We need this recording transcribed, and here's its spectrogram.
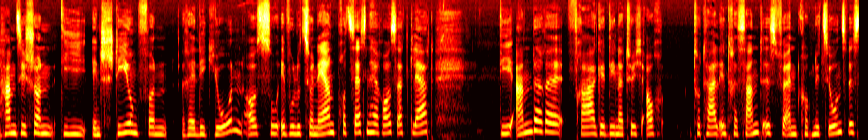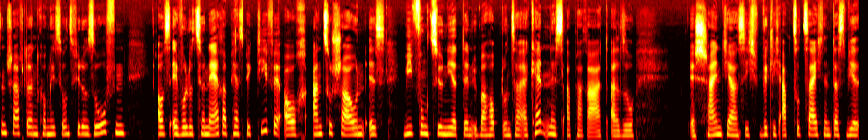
haben Sie schon die Entstehung von Religion aus so evolutionären Prozessen heraus erklärt. Die andere Frage, die natürlich auch total interessant ist für einen Kognitionswissenschaftler, einen Kognitionsphilosophen, aus evolutionärer Perspektive auch anzuschauen, ist, wie funktioniert denn überhaupt unser Erkenntnisapparat? Also es scheint ja sich wirklich abzuzeichnen, dass wir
